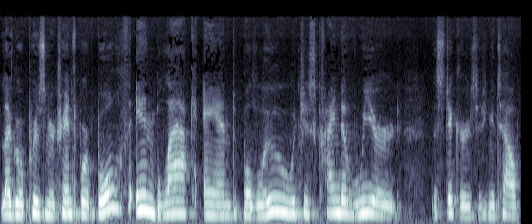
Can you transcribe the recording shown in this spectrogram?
Lego Prisoner Transport, both in black and blue, which is kind of weird. The stickers, if you can tell.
